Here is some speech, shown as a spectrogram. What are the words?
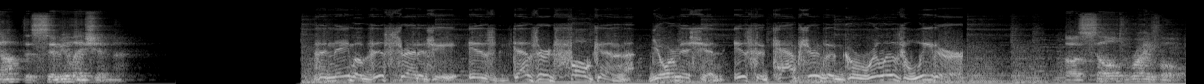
up the simulation. The name of this strategy is Desert Falcon. Your mission is to capture the guerrilla's leader. Assault rifle.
